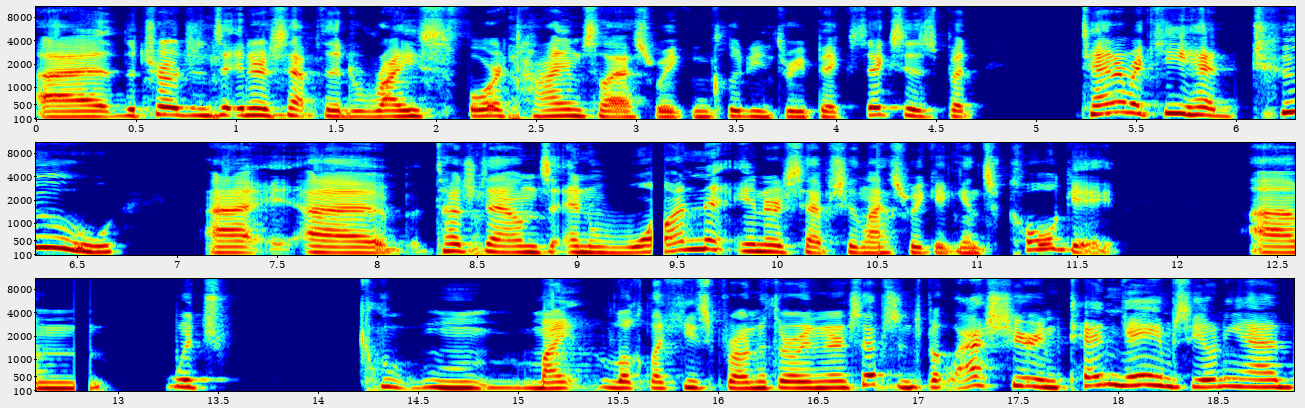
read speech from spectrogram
uh, the Trojans intercepted Rice four times last week, including three pick sixes. But Tanner McKee had two uh, uh, touchdowns and one interception last week against Colgate, um, which cl- might look like he's prone to throwing interceptions. But last year in 10 games, he only had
